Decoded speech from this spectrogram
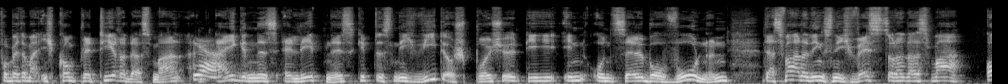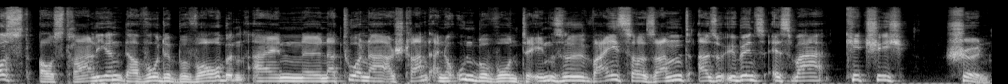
Frau Bettermann, ich komplettiere das mal. Ein ja. eigenes Erlebnis. Gibt es nicht Widersprüche, die in uns selber wohnen? Das war allerdings nicht West, sondern das war Ostaustralien. Da wurde beworben ein äh, naturnaher Strand, eine unbewohnte Insel, weißer Sand. Also übrigens, es war kitschig, Schön.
